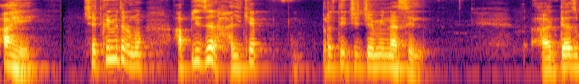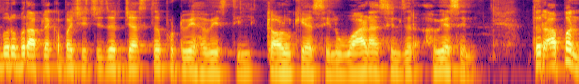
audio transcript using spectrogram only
आहे. शेतकरी मित्रांनो आपली जर हलक्या प्रतीची जमीन असेल त्याचबरोबर आपल्या कपाशीचे जर जास्त फुटवे हवे असतील काळुकी असेल वाढ असेल जर हवी असेल तर आपण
